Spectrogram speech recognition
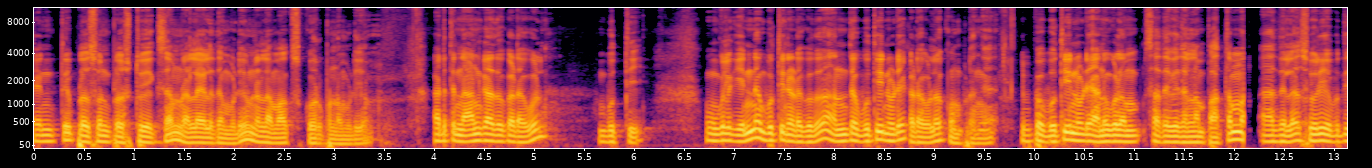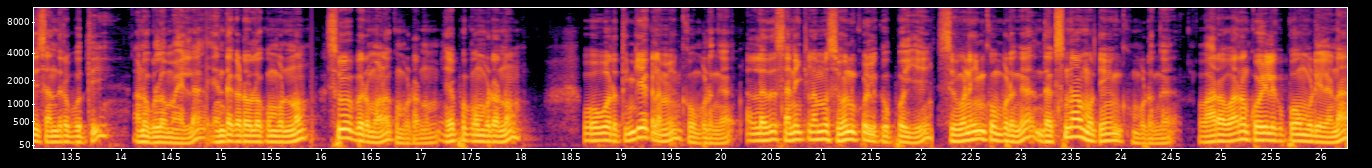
tenth plus one plus two exam நல்லா எழுத முடியும் நல்லா மார்க்ஸ் ஸ்கோர் பண்ண முடியும். அடுத்து நான்காவது கடவுள் புத்தி. உங்களுக்கு என்ன புத்தி நடக்குதோ அந்த புத்தியினுடைய கடவுளை கும்பிடுங்க. இப்போ புத்தியினுடைய அனுகூலம் சதவீதம்லாம் பார்த்தோம். அதில் சூரிய புத்தி சந்திர புத்தி அனுகூலமாக இல்லை. எந்த கடவுளை கும்பிடணும்? சிவபெருமானை கும்பிடணும். எப்போ கும்பிடணும்? ஒவ்வொரு திங்கட்கிழமையும் கும்பிடுங்க. அல்லது சனிக்கிழமை சிவன் கோயிலுக்கு போய் சிவனையும் கும்பிடுங்க தட்சிணாமூர்த்தியும் கும்பிடுங்க. வார வாரம் கோயிலுக்கு போக முடியலன்னா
